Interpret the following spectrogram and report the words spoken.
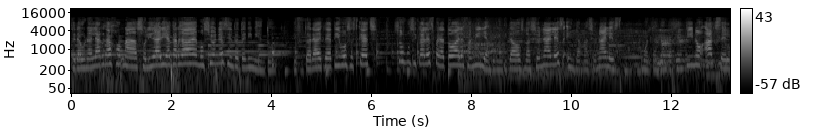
Será una larga jornada solidaria cargada de emociones y entretenimiento. Disfrutará de creativos sketch, shows musicales para toda la familia con invitados nacionales e internacionales, como el cantante argentino Axel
